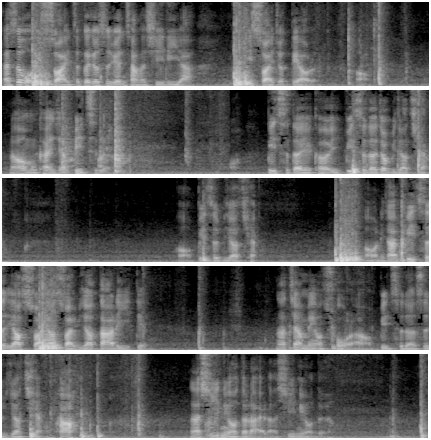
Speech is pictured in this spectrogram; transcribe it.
但是我一甩，这个就是原厂的吸力啊，一甩就掉了。好，然后我们看一下壁纸的，啊，壁纸的也可以，壁纸的就比较强。哦，壁纸比较强。哦，你看壁纸要甩要甩比较大力一点。那这样没有错了啊，碧池的是比较强。好，那犀牛的来了，犀牛的，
